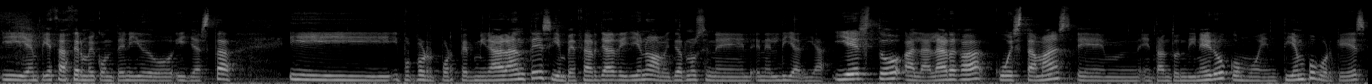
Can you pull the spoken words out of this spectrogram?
y empieza a hacerme contenido y ya está. Y, por, por, terminar antes y empezar ya de lleno a meternos en el, en el día a día. Y esto a la larga cuesta más, en tanto en dinero como en tiempo, porque es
